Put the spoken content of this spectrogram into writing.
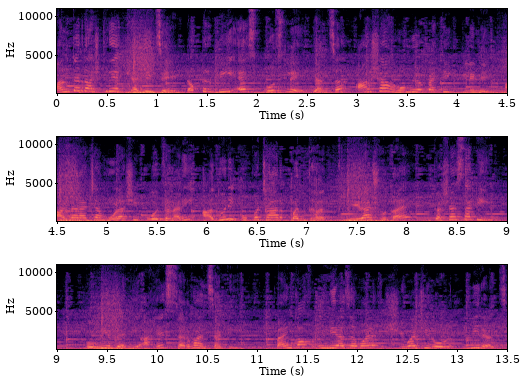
आंतरराष्ट्रीय ख्यातीचे डॉक्टर बी एस भोसले यांचं आशा होमिओपॅथिक क्लिनिक आजाराच्या मुळाशी पोहोचणारी आधुनिक उपचार पद्धत. निराश होत आहे कशासाठी? होमिओपॅथी आहे सर्वांसाठी. बँक ऑफ इंडिया जवळ शिवाजी रोड मिरज.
